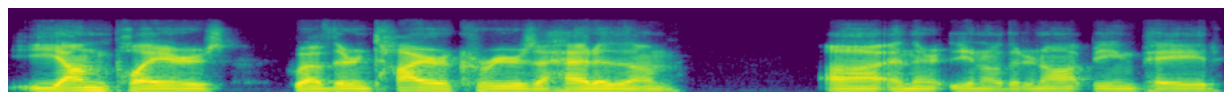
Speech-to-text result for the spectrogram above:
young players who have their entire careers ahead of them, uh, and they're you know they're not being paid,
